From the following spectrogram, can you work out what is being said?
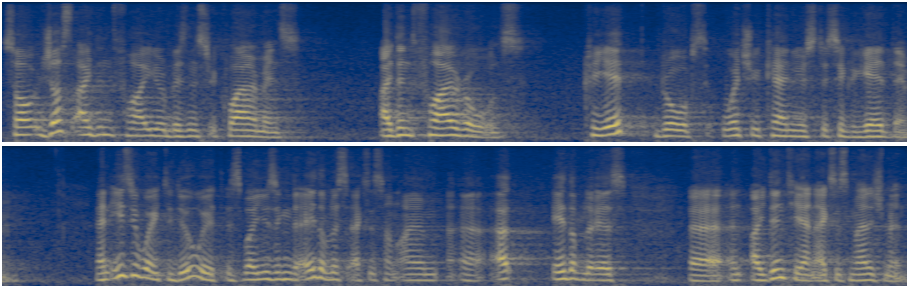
So just identify your business requirements, identify roles. create groups which you can use to segregate them. An easy way to do it is by using the AWS Access and IAM, uh, AWS uh, Identity and Access Management,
